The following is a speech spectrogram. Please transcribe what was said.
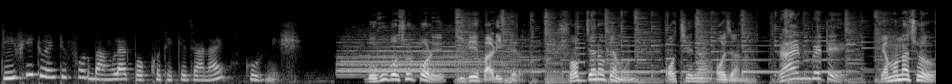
টিভি টোয়েন্টি ফোর বাংলার পক্ষ থেকে জানায় কুর্নিশ। বহু বছর পরে ঈদে বাড়ি ফেরা। সব যেন কেমন অচেনা অজানা। রায়ন বেটে। কেমন আছো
